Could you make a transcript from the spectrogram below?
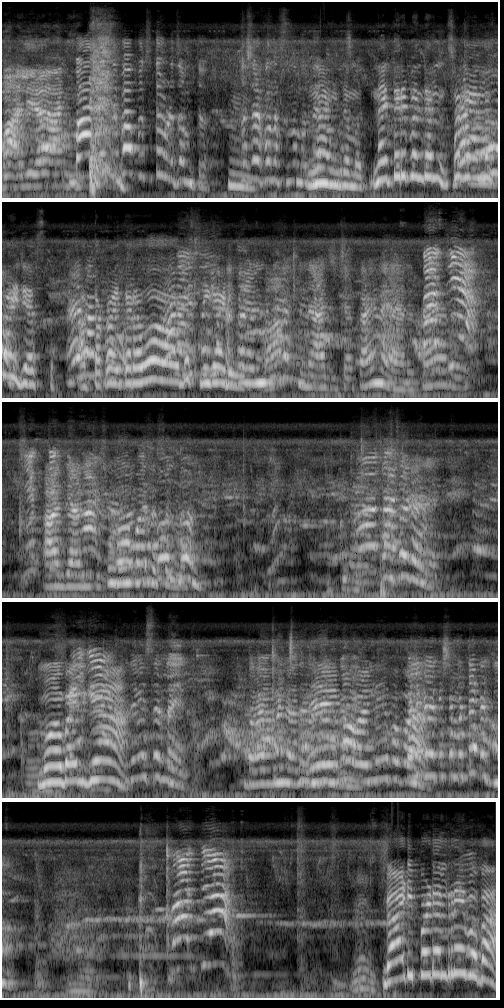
बाळाचं बापाचं तेवढं जमतं. दुसऱ्या कोणाचं नंबर नाही. जमत. नाही तरी पण त्याला सगळ्यांना पाहिजे असतं. आता काय करावं? बसली गाडीवर. काय नाही टाकली नाही आजीच्या काय नाही अरे काय अरे. आजी आली की सोडून दिलं सगळं. तुमचं काय नाही मोबाईल घ्या. ते विसरलं एक. बघा म्हणलं ए, मोबाईल नाही बाबा. पलीकडे कशामध्ये टाका की? गाडी पडेल रे बाबा.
